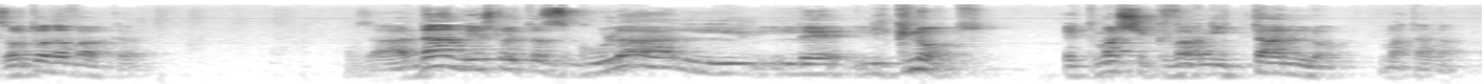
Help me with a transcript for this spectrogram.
זה אותו דבר כאן. אז האדם יש לו את הסגולה לקנות את מה שכבר ניתן לו מתנה.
